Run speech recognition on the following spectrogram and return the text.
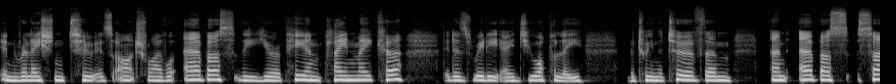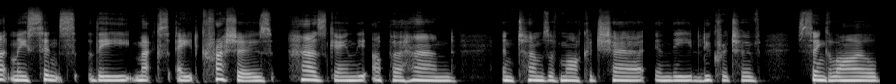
in relation to its arch rival Airbus, the European plane maker. It is really a duopoly between the two of them. And Airbus, certainly since the MAX 8 crashes, has gained the upper hand in terms of market share in the lucrative single aisle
